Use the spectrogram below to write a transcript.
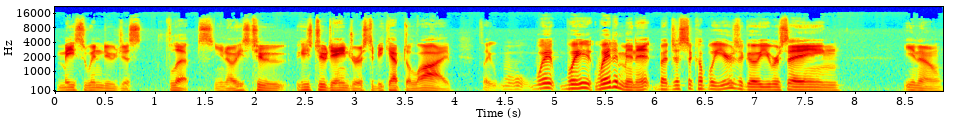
Mace Windu just flips. You know, he's too he's too dangerous to be kept alive. It's like, wait, wait, wait a minute! But just a couple years ago, you were saying, you know,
